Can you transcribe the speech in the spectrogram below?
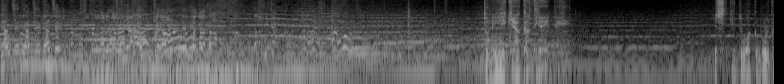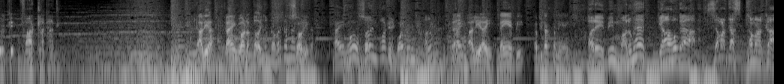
ध्यान से ध्यान से ध्यान से। चलिए आगे, चलिए। आगे। तूने ये क्या कर दिया एपी इसकी दुआ कबूल करके वाट लगा दी। आलिया काइंग God sorry I know so Alia आई? नहीं एपी अभी तक तो नहीं आई। अरे एपी मालूम है? क्या हो गया? ज़बरदस्त धमाका।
